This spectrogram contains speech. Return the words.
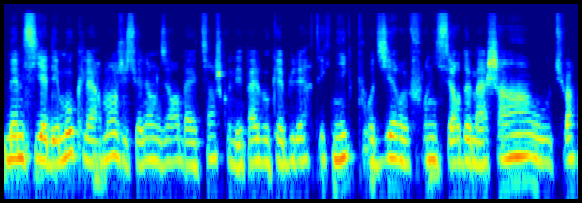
même s'il y a des mots, clairement, j'y suis allée en me disant, bah, tiens, je connais pas le vocabulaire technique pour dire fournisseur de machin, ou tu vois.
